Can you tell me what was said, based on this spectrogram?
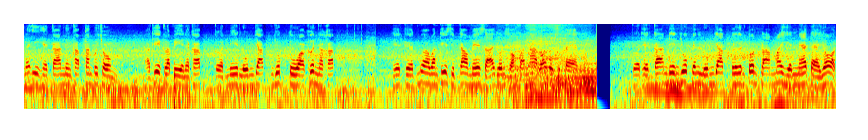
และอีกเหตุการณ์หนึ่งครับท่านผู้ชมที่กระบี่นะครับ เกิดมีหลุมยักษ์ยุบตัวขึ้นนะครับ เหตุเกิดเมื่อวันที่ 19 เมษายน 2568 เกิดเหตุการณ์ดินยุบเป็นหลุมยักษ์กลืนต้นปลามไม่เห็นแม้แต่ยอด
